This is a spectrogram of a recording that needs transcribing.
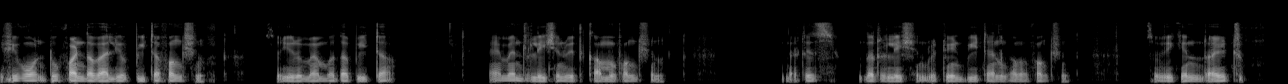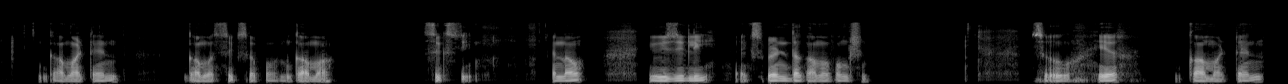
if you want to find the value of beta function so you remember the beta m mn relation with gamma function. That is the relation between beta and gamma function. So we can write gamma 10 gamma 6 upon gamma 16 and now you easily expand the gamma function. So here gamma 10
